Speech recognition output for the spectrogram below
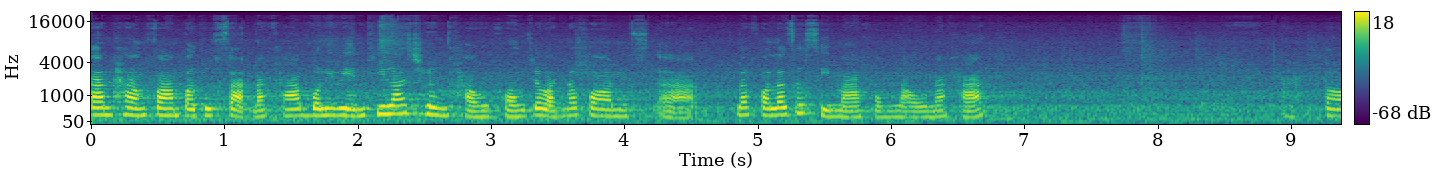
การทำฟาร์มปศุสัตว์นะคะ บริเวณที่ลาดเชิงเขาของจังหวัดนครนครราชสีมาของเรานะคะอะต่อ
